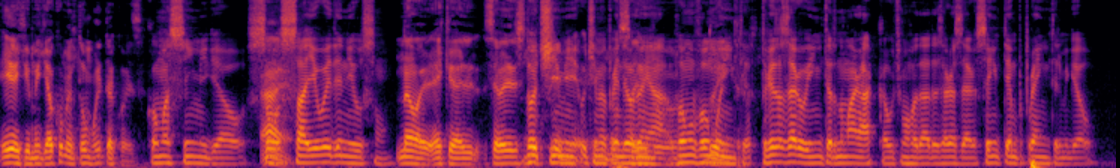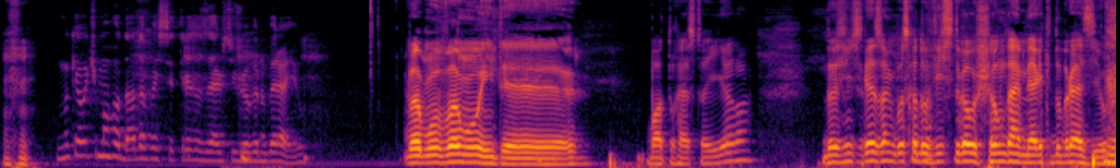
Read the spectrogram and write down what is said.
E aqui, o Miguel comentou muita coisa. Como assim, Miguel? Só Ah, é. saiu o Edenilson. Não, é que ele- se eles Do time, o time aprendeu a saiu ganhar. do- vamos, vamos, do Inter. 3x0 Inter no Maraca, última rodada 0x0. Sem tempo pra Inter, Miguel. Como que a última rodada vai ser 3x0 se joga no Beira-Rio? Vamos, vamos, Inter. Bota o resto aí, ela. 2023 vão em busca do vice do gauchão da América e do Brasil.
